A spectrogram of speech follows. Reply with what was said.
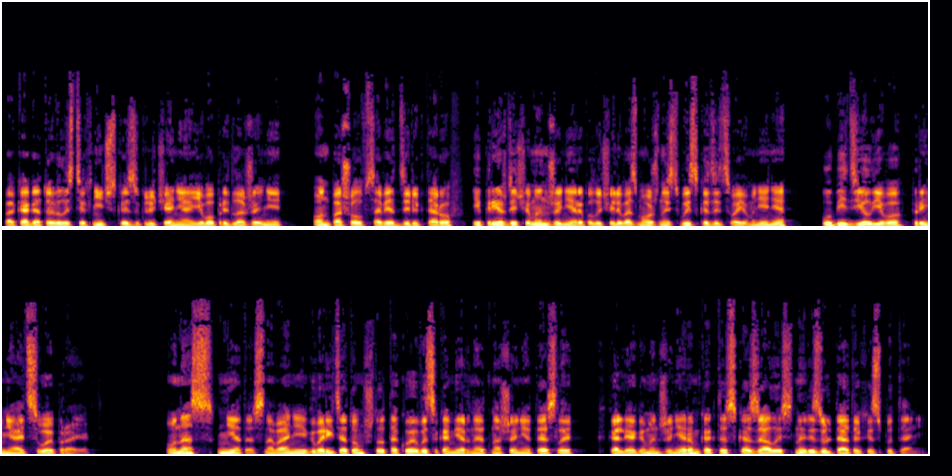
Пока готовилось техническое заключение о его предложении, он пошел в совет директоров и прежде чем инженеры получили возможность высказать свое мнение, убедил его принять свой проект. У нас нет оснований говорить о том, что такое высокомерное отношение Теслы к коллегам-инженерам как-то сказалось на результатах испытаний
